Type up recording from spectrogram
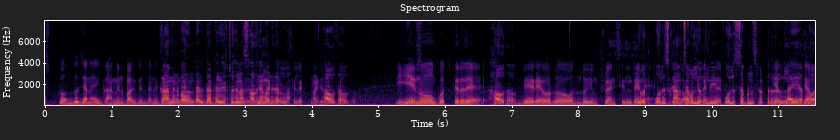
ಎಷ್ಟೊಂದು ಜನ ಈ ಗ್ರಾಮೀಣ ಭಾಗದಿಂದನೇ ಗ್ರಾಮೀಣ ಭಾಗದಂಥ ವಿದ್ಯಾರ್ಥಿಗಳು ಎಷ್ಟೋ ಜನ ಸಾಧನೆ ಮಾಡಿದಾರಲ್ಲ. ಸೆಲೆಕ್ಟ್ ಮಾಡಿ ಹೌದು ಹೌದು ಏನೂ ಗೊತ್ತಿರದೆ ಹೌದು ಬೇರೆಯವರು ಒಂದು ಇನ್ಫ್ಲೂಯೆನ್ಸ್ ಇಲ್ಲದೆ ಇವತ್ತು ಪೊಲೀಸ್ ಕಾನ್ಸ್ಟೇಬಲ್ ಇರಲಿ ಪೊಲೀಸ್ ಸಬ್ ಇನ್ಸ್ಪೆಕ್ಟರ್ ಇರಲಿ ಅಥವಾ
